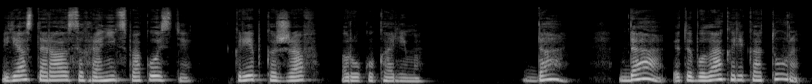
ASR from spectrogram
Я старалась сохранить спокойствие, крепко сжав руку Карима. Да, да, это была карикатура —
